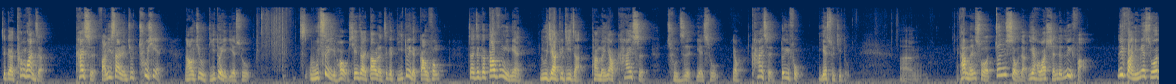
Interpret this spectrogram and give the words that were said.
这个瘫痪者开始，法利赛人就出现，然后就敌对耶稣五次以后，现在到了这个敌对的高峰，在这个高峰里面，路加就记载他们要开始处置耶稣，要开始对付耶稣基督，嗯。他们所遵守的耶和华神的律法，律法里面所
